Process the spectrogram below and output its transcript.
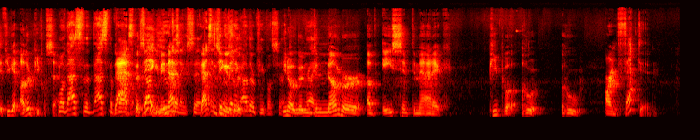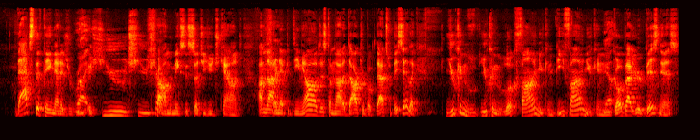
if you get other people sick, well, that's the that's the That's problem. the thing. I mean, that's- getting sick. that's the thing you is getting with- other people sick. you know the Right. the number of asymptomatic people who who are infected. That's the thing that is Right. a huge, huge Sure. problem. It makes this such a huge challenge. I'm not an epidemiologist. I'm not a doctor, but that's what they say. Like you can you can look fine, you can be fine, you can Yeah. go about your business,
